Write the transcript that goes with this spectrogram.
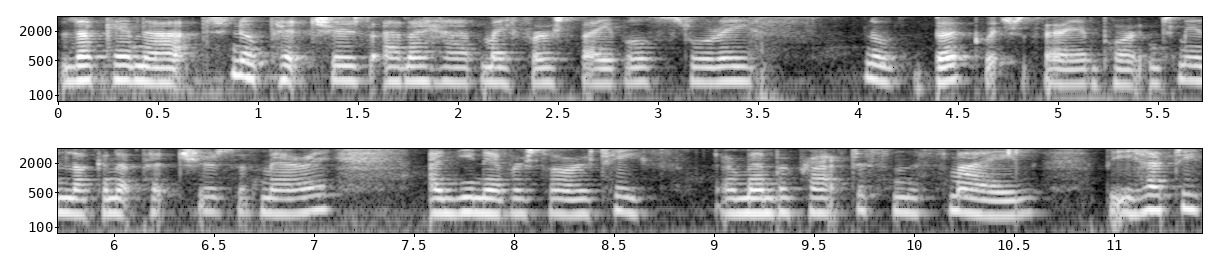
looking at you know pictures, and I had my first Bible stories you know, book, which was very important to me, and looking at pictures of Mary. and you never saw her teeth. I remember practicing the smile, but you had to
